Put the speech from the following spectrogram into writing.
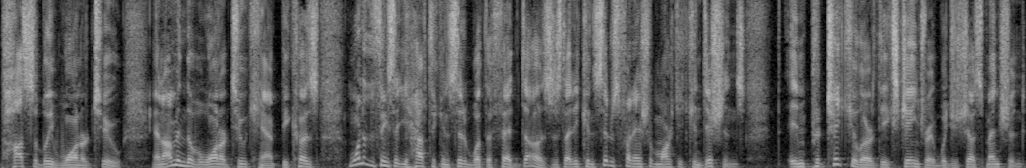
possibly one or two. And I'm in the one or two camp because one of the things that you have to consider what the Fed does is that it considers financial market conditions, in particular the exchange rate, which you just mentioned.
